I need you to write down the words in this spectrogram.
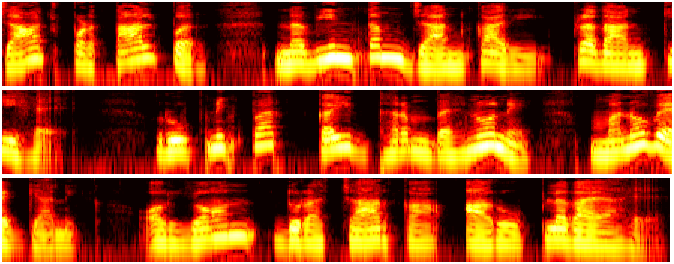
जाँच पड़ताल पर नवीनतम जानकारी प्रदान की है। रूपनिक पर कई धर्म बहनों ने मनोवैज्ञानिक और यौन दुराचार का आरोप लगाया है।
